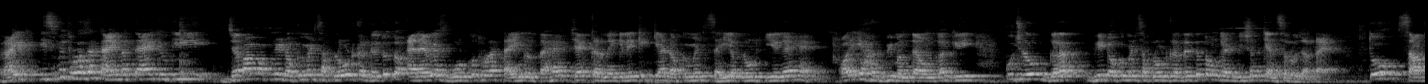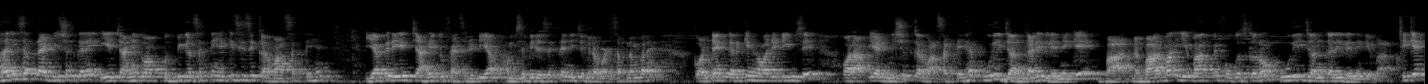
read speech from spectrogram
Right right? इसमें थोड़ा सा टाइम लगता है क्योंकि जब आप अपने डॉक्यूमेंट्स अपलोड कर देते हो तो एनएमएस बोर्ड को थोड़ा टाइम मिलता है चेक करने के लिए कि क्या डॉक्यूमेंट सही अपलोड किए गए हैं और ये हक भी बनता है उनका कि कुछ लोग गलत भी डॉक्यूमेंट्स अपलोड कर देते तो उनका एडमिशन कैंसिल हो जाता है तो सावधानी से अपना एडमिशन करें। ये चाहे तो आप खुद भी कर सकते हैं, किसी से करवा सकते हैं, या फिर ये चाहे तो फैसिलिटी आप हमसे भी ले सकते हैं। नीचे मेरा व्हाट्सअप नंबर है। कांटेक्ट करके हमारी टीम से और आप ये एडमिशन करवा सकते हैं पूरी जानकारी लेने के बाद। मैं बार बार ये बात पे फोकस कर रहा हूँ, पूरी जानकारी लेने के बाद, ठीक है?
